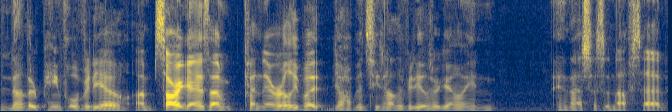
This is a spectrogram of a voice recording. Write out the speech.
another painful video. I'm sorry, guys. I'm cutting early, but y'all been seeing how the videos are going, and that's just enough said.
